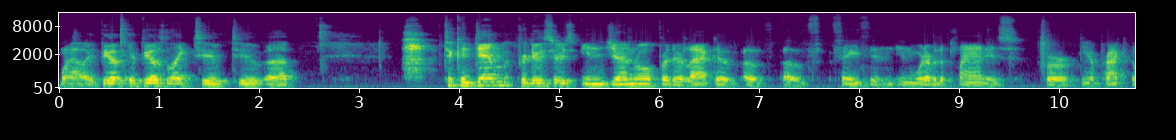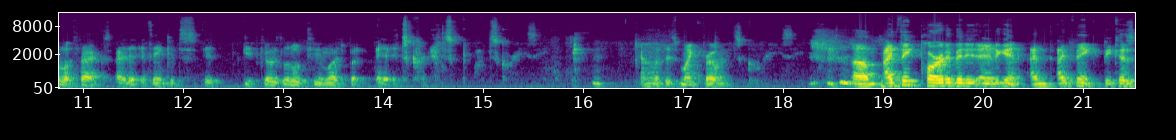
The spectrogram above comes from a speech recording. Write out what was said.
Wow, it feels it feels like to to uh, to condemn producers in general for their lack of, of, of faith in, in whatever the plan is for you know practical effects. I, th- I think it's it, it goes a little too much, but it's it's it's crazy. I don't know this microphone. It's crazy um, I think part of it, and again, I, I think because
